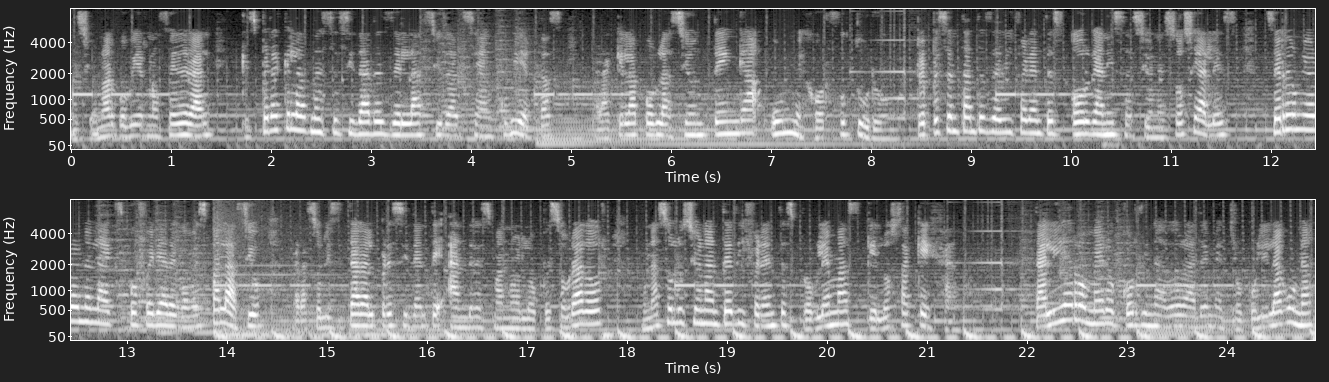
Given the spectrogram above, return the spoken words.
mencionó al gobierno federal espera que las necesidades de la ciudad sean cubiertas para que la población tenga un mejor futuro. Representantes de diferentes organizaciones sociales se reunieron en la expoferia de Gómez Palacio para solicitar al presidente Andrés Manuel López Obrador una solución ante diferentes problemas que los aquejan. Talía Romero, coordinadora de Metrópoli Laguna,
